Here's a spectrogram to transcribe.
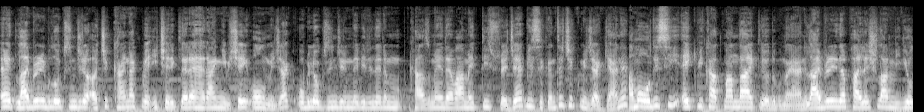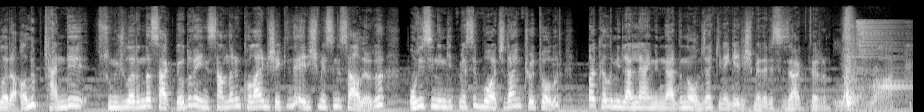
Evet library blok zinciri açık kaynak ve içeriklere herhangi bir şey olmayacak. O blok zincirinde birileri kazmaya devam ettiği sürece bir sıkıntı çıkmayacak yani. Ama Odyssey ek bir katman daha ekliyordu buna yani. Library'de paylaşılan videoları alıp kendi sunucularında saklıyordu ve insanların kolay bir şekilde erişmesini sağlıyordu. Odyssey'nin gitmesi bu açıdan kötü olur. Bakalım ilerleyen günlerde ne olacak yine gelişmeleri size aktarırım. Let's rock.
